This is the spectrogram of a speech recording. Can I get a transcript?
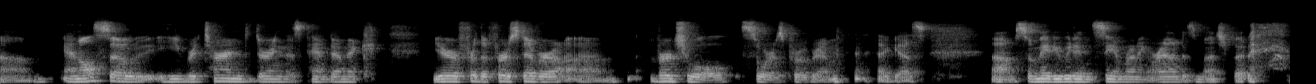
Um, and also he returned during this pandemic year for the first ever um, virtual SOARS program, I guess. Um, so maybe we didn't see him running around as much, but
